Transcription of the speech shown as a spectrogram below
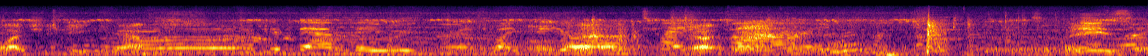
Watch your kneecaps. Oh, look at them. They reverse like they all type yeah. It's amazing.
